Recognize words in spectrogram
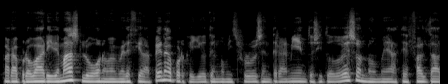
para probar y demás, luego no me merecía la pena porque yo tengo mis propios entrenamientos y todo eso, no me hace falta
